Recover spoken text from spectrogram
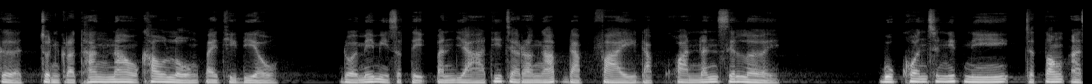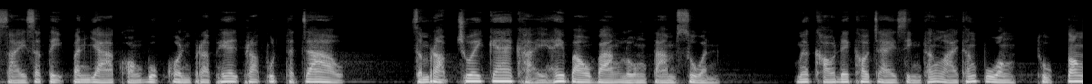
เกิดจนกระทั่งเน่าเข้าลงไปทีเดียว โดยไม่มีสติปัญญาที่จะระงับดับไฟดับควันนั้นเสียเลย บุคคลชนิดนี้จะต้องอาศัยสติปัญญาของบุคคลประเภทพระพุทธเจ้าสำหรับช่วยแก้ไขให้เบาบางลงตามส่วน เมื่อเขาได้เข้าใจสิ่งทั้งหลายทั้งปวง ถูกต้อง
